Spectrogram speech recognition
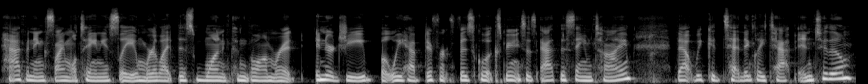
happening simultaneously and we're like this one conglomerate energy, but we have different physical experiences at the same time, that we could technically tap into them.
